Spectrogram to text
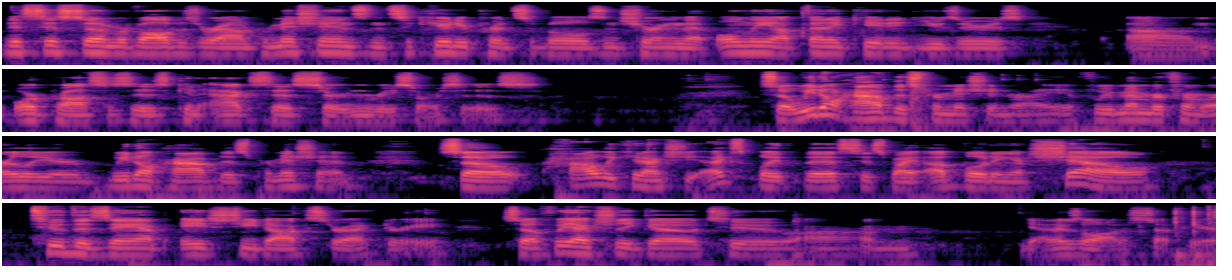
This system revolves around permissions and security principles, ensuring that only authenticated users um, or processes can access certain resources. So we don't have this permission, right? If we remember from earlier, we don't have this permission. So how we can actually exploit this is by uploading a shell to the XAMPP htdocs directory. So if we actually go to, um, yeah, there's a lot of stuff here.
